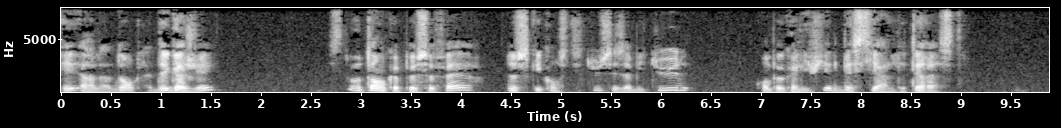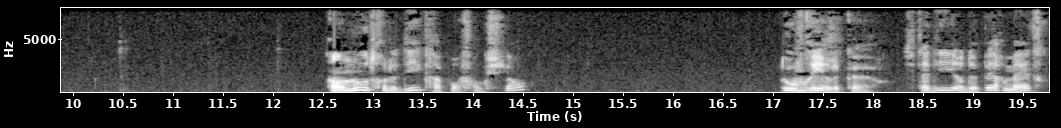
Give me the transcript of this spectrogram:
et à la, donc la dégager autant que peut se faire de ce qui constitue ses habitudes qu'on peut qualifier de bestiales, de terrestres. En outre, le dicre a pour fonction d'ouvrir le cœur, c'est-à-dire de permettre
